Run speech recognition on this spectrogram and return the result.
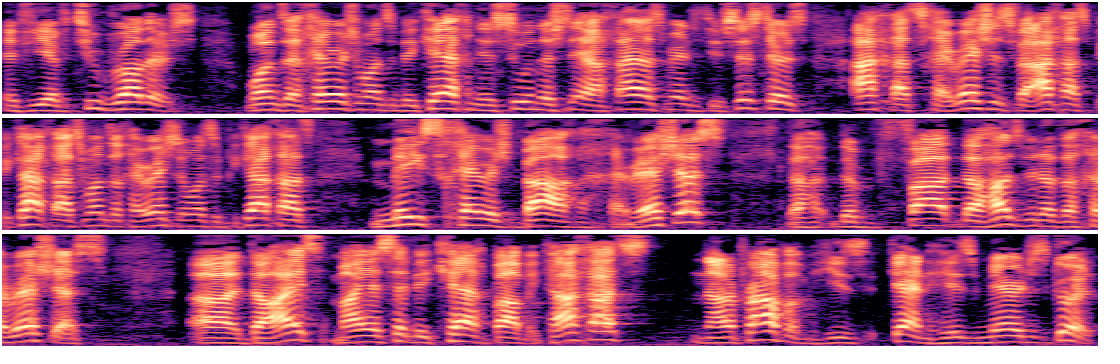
if you have two brothers, one's a cheresh, one's a bikech, and Yesu and the shnei achayas married to two sisters, achas chereshes ve'achas bikachas, one's a cheresh and one's a bikachas, meis cheresh ba chereshes, the, the, the husband of the chereshes uh, dies, maya said bikech ba bikachas, not a problem. He's again, his marriage is good.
